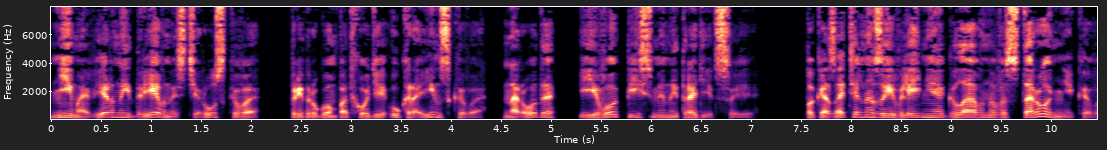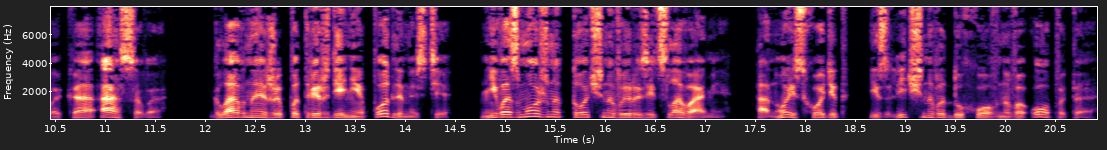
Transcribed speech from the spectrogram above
неимоверной древности русского, при другом подходе украинского, народа и его письменной традиции. Показательно заявление главного сторонника ВК Асова. Главное же подтверждение подлинности невозможно точно выразить словами. Оно исходит из личного духовного опыта.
